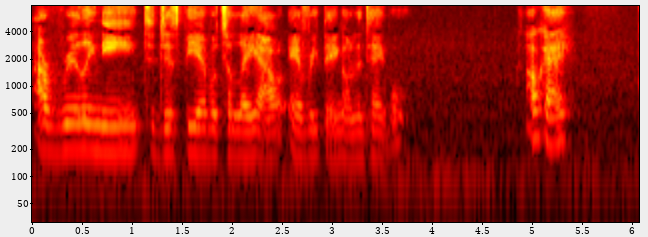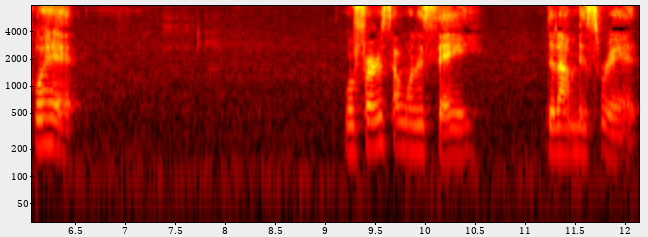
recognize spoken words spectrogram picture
I really need to just be able to lay out everything on the table. Okay, go ahead. Well, first, I want to say that I misread.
